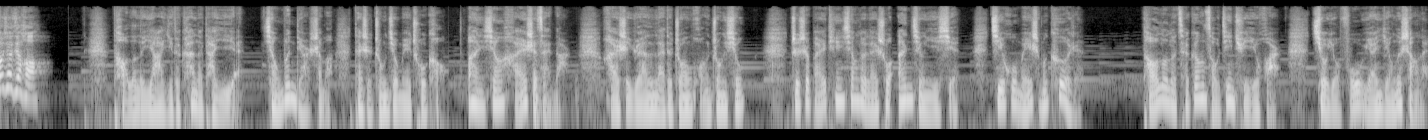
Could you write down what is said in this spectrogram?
陶小姐好。陶乐乐讶异的看了他一眼，想问点什么，但是终究没出口。暗香还是在那儿，还是原来的装潢装修，只是白天相对来说安静一些，几乎没什么客人。陶乐乐才刚走进去一会儿，就有服务员迎了上来。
